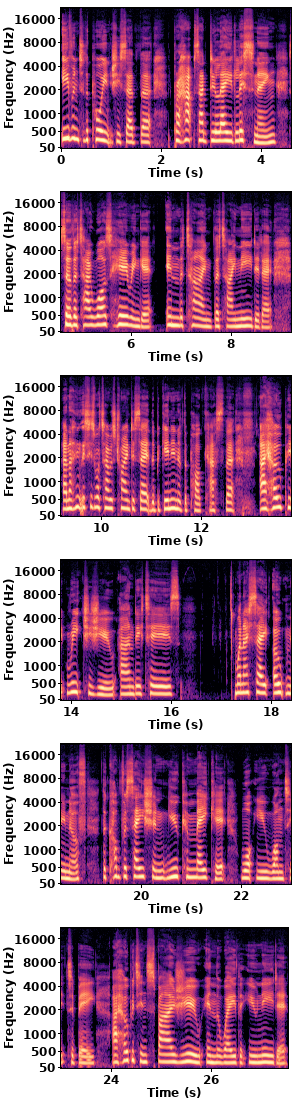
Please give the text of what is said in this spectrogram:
Even to the point she said that perhaps I'd delayed listening so that I was hearing it in the time that I needed it. And I think this is what I was trying to say at the beginning of the podcast that I hope it reaches you and it is when I say open enough, the conversation, you can make it what you want it to be. I hope it inspires you in the way that you need it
